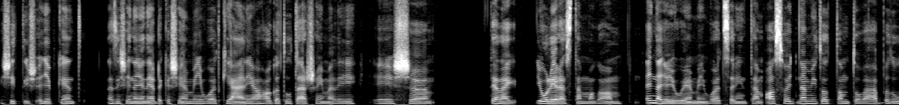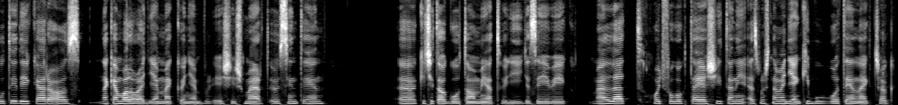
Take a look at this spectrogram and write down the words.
és itt is egyébként ez is egy nagyon érdekes élmény volt kiállni a hallgatótársaim elé, és tényleg jól éreztem magam. Egy nagyon jó élmény volt szerintem. Az, hogy nem jutottam tovább az OTDK-ra, az nekem valahol egy ilyen megkönnyebbülés is, mert őszintén kicsit aggódtam miatt, hogy így az évig mellett, hogy fogok teljesíteni. Ez most nem egy ilyen kibúvó tényleg, csak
